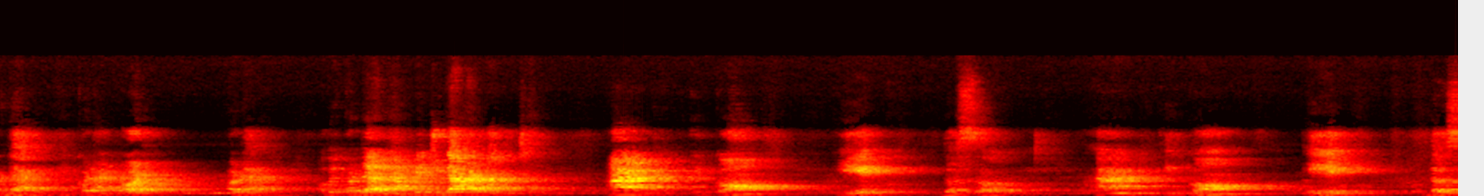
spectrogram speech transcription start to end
અઢાર એકડ આઠ અઢાર હવે અઢાર ને આપણે જુદા પાડવાના છે આઠ એકમ એક દસ આઠ એકમ એક દસ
